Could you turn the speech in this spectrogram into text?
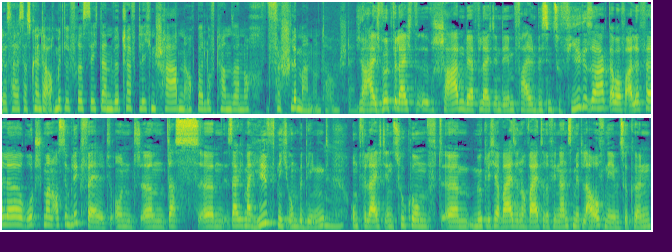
Das heißt, das könnte auch mittelfristig dann wirtschaftlichen Schaden auch bei Lufthansa noch verschlimmern unter Umständen. Ja, ich würde vielleicht, äh, Schaden wäre vielleicht in dem Fall ein bisschen zu viel gesagt, aber auf alle Fälle rutscht man aus dem Blickfeld. Und ähm, das, ähm, sage ich mal, hilft nicht unbedingt, mhm. um vielleicht in Zukunft ähm, möglicherweise noch weitere Finanzmittel aufnehmen zu können.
